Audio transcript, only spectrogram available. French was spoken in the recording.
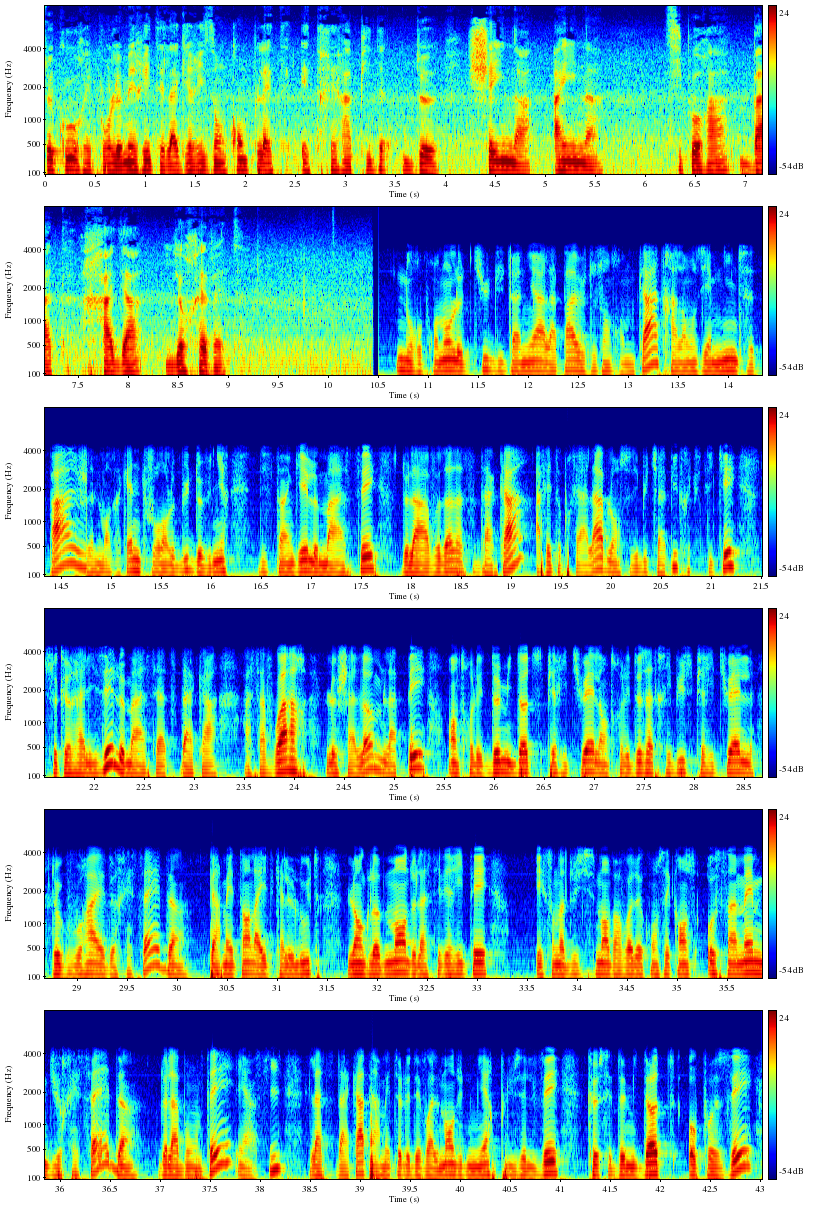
Ce cours est pour le mérite et la guérison complète et très rapide de Sheina Aina Tzipora Bat Chaya Yochevet. Nous reprenons le tube du Tania à la page 234, à la 11e ligne de cette page. La toujours dans le but de venir distinguer le Maasé de la Avodat Tzedaka, a fait au préalable, en ce début de chapitre, expliquer ce que réalisait le Maasé Tzedaka, à savoir le shalom, la paix entre les deux midotes spirituelles, entre les deux attributs spirituels de Gvura et de Chesed, permettant l'Aïd Kalelut, l'englobement de la sévérité et son adoucissement par voie de conséquence au sein même du chesed, de la bonté, et ainsi la tzedaka permettait le dévoilement d'une lumière plus élevée que ces demi-dotes opposées,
